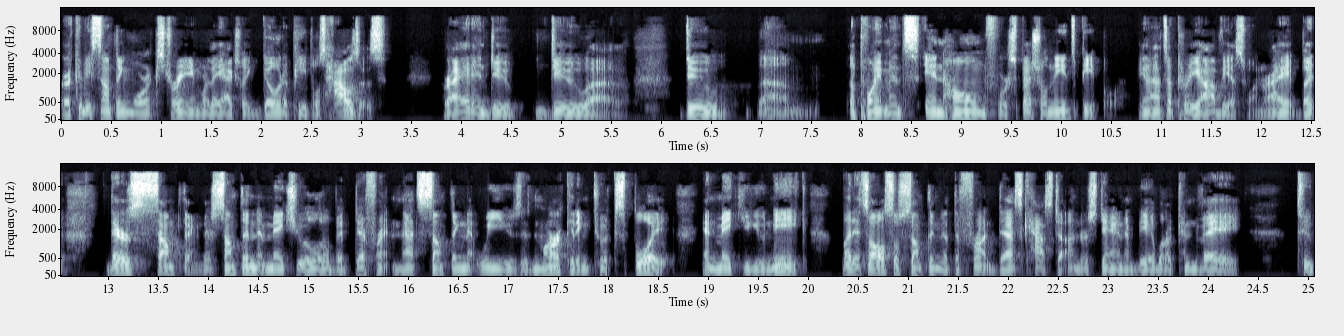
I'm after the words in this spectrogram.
Or it could be something more extreme where they actually go to people's houses. Right. And do, do, uh, do, um, appointments in home for special needs people you know, that's a pretty obvious one, right? But there's something, there's something that makes you a little bit different. And that's something that we use in marketing to exploit and make you unique. But it's also something that the front desk has to understand and be able to convey to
